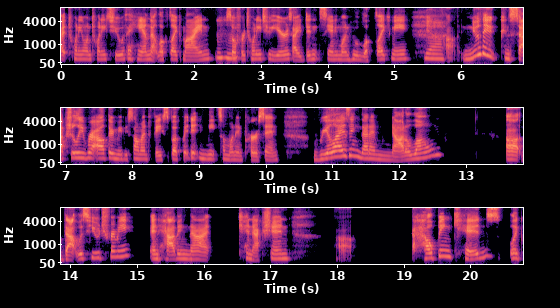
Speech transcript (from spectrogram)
at 21, 22 with a hand that looked like mine. So Mhm. for 22 years, I didn't see anyone who looked like me. Yeah. Uh, knew they conceptually were out there, maybe saw them on Facebook, but didn't meet someone in person. realizing that I'm not alone, uh, that was huge for me. And having that connection, uh, helping kids like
